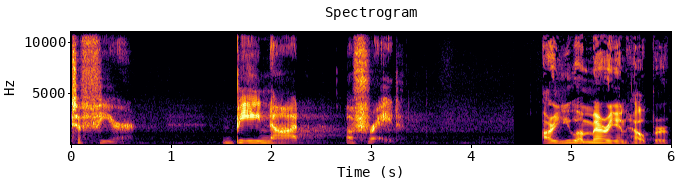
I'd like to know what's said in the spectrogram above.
to fear. Be not afraid. Are you a Marian helper?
